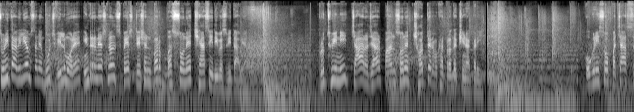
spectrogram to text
સુનિતા વિલિયમ્સ અને બુચ વિલમોરે ઇન્ટરનેશનલ સ્પેસ સ્ટેશન પર બસો ને છ્યાસી દિવસ વિતાવ્યા. પૃથ્વીની ચાર હજાર પાંચસો ને છોતેર વખત પ્રદક્ષિણા કરી. ઓગણીસો પચાસ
